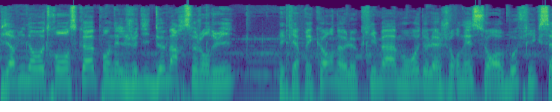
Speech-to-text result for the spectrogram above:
Bienvenue dans votre horoscope, on est le jeudi 2 mars aujourd'hui. Les Capricornes, le climat amoureux de la journée sera au beau fixe.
